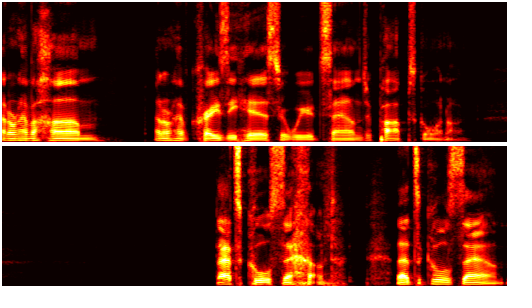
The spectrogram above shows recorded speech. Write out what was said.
I don't have a hum. I don't have crazy hiss or weird sounds or pops going on. That's a cool sound. That's a cool sound.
